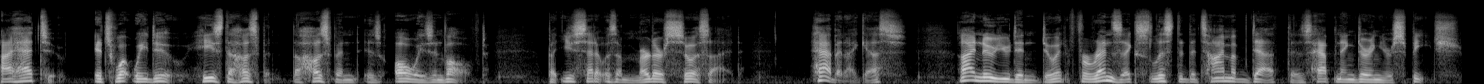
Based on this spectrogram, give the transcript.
I had to. It's what we do. He's the husband. The husband is always involved. But you said it was a murder suicide. Habit, I guess. I knew you didn't do it. Forensics listed the time of death as happening during your speech.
